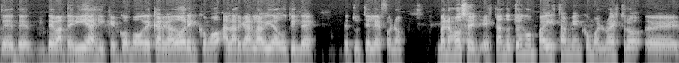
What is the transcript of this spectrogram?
de, baterías y que cómo, de cargadores y cómo alargar la vida útil de, tu teléfono. Bueno, José, estando tú en un país también como el nuestro, eh,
